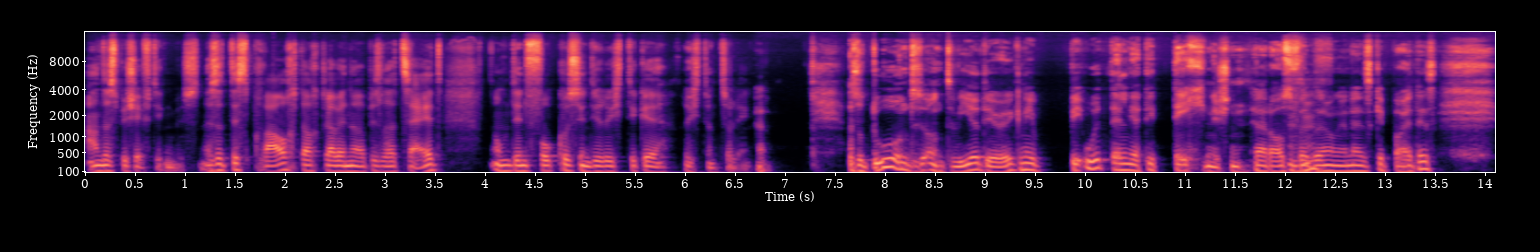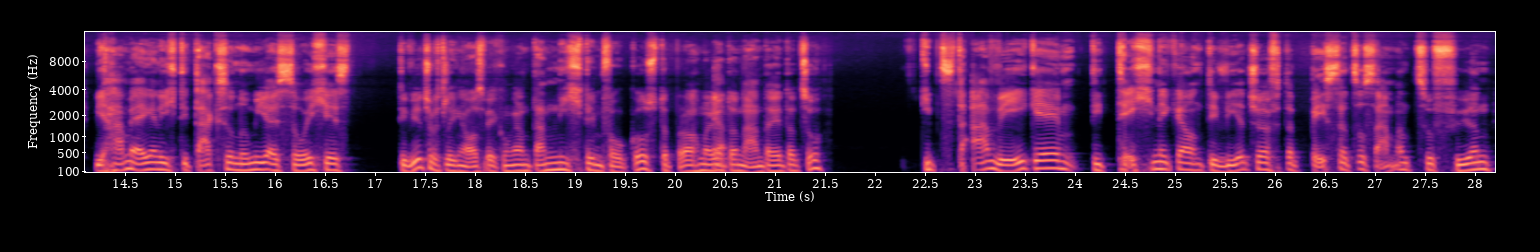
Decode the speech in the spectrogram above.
anders beschäftigen müssen. Also das braucht auch, glaube ich, noch ein bisschen Zeit, um den Fokus in die richtige Richtung zu lenken. Ja. Also du und, und wir, die ÖGNI, beurteilen ja die technischen Herausforderungen mhm. eines Gebäudes. Wir haben ja eigentlich die Taxonomie als solches, die wirtschaftlichen Auswirkungen dann nicht im Fokus. Da brauchen wir ja, ja dann andere dazu. Gibt es da Wege, die Techniker und die Wirtschaft da besser zusammenzuführen?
